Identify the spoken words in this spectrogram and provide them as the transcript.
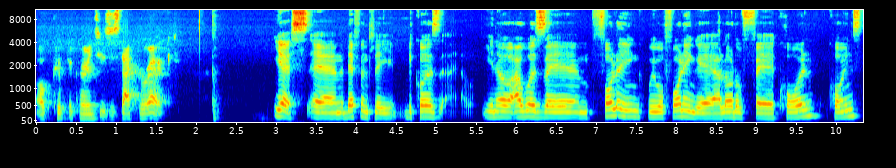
of cryptocurrencies. Is that correct? Yes, um, definitely. Because you know, I was um, following. We were following a, a lot of uh, coin coins,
